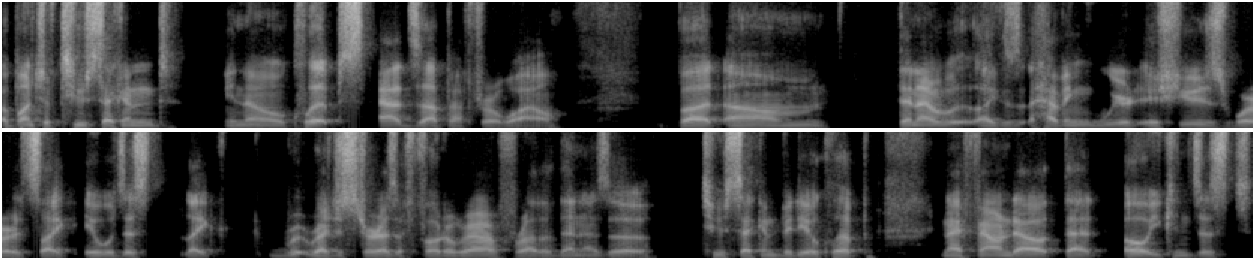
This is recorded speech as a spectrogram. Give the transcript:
a bunch of 2 second you know clips adds up after a while. But um then I was like having weird issues where it's like it would just like re- register as a photograph rather than as a 2 second video clip and I found out that oh you can just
